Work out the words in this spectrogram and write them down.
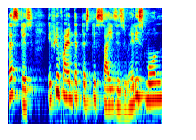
testis, if you find that testis size is very small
